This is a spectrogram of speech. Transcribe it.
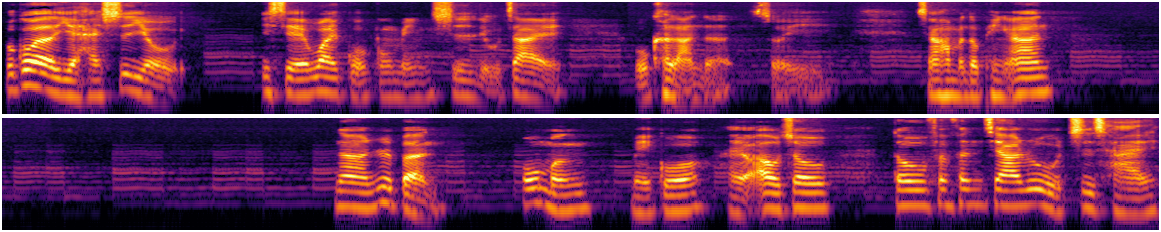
不过也还是有一些外国公民是留在乌克兰的，所以希望他们都平安。那日本、欧盟、美国还有澳洲都纷纷加入制裁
